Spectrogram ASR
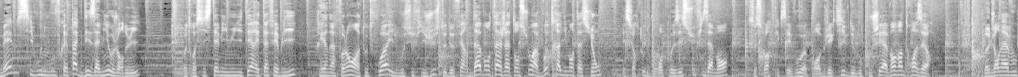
même si vous ne vous ferez pas que des amis aujourd'hui. Votre système immunitaire est affaibli. Rien d'affolant, hein, toutefois, il vous suffit juste de faire davantage attention à votre alimentation et surtout de vous reposer suffisamment. Ce soir, fixez-vous pour objectif de vous coucher avant 23h. Bonne journée à vous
